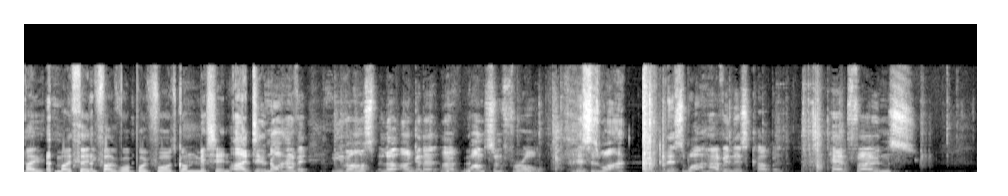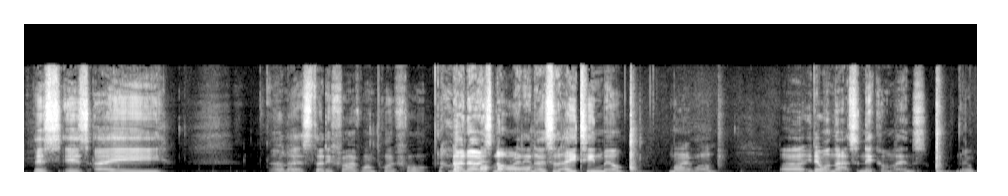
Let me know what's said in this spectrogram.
I, my 35 1.4 has gone missing. I do not have it. You've asked me. Look, I'm gonna uh, once and for all. This is what I, this is what I have in this cupboard. Headphones. This is a Oh, look, it's 35 1.4. No, no, it's not really. No, it's an 18 mil. My one. Uh, you don't want that. It's a Nikon lens. Nope.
